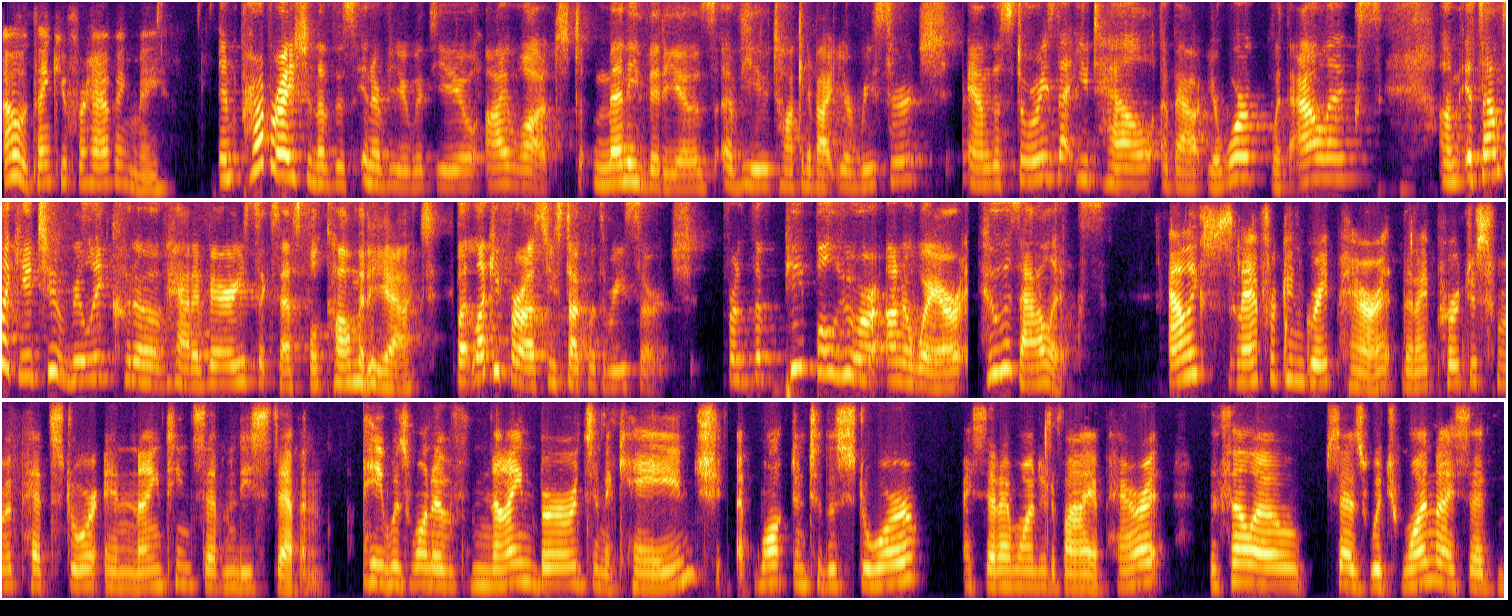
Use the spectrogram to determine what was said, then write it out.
Oh, thank you for having me. In preparation of this interview with you, I watched many videos of you talking about your research and the stories that you tell about your work with Alex. Um, it sounds like you two really could have had a very successful comedy act, but lucky for us, you stuck with research. For the people who are unaware, who is Alex? Alex is an African gray parrot that I purchased from a pet store in 1977. He was one of nine birds in a cage. I walked into the store. I said I wanted to buy a parrot. The fellow says, Which one? I said,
